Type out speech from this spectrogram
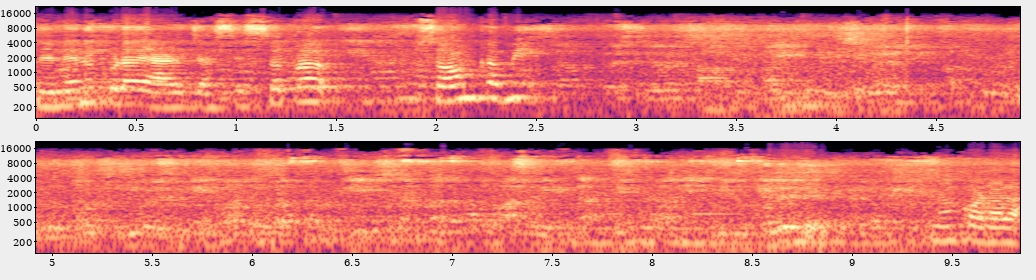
ನಿನ್ನೆನೂ ಕೂಡ ಯಾರು ಜಾಸ್ತಿ ಸ್ವಲ್ಪ ಸಾಂಗ್ ಕಮ್ಮಿ ನಾ ಕೊಡಲ್ಲ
